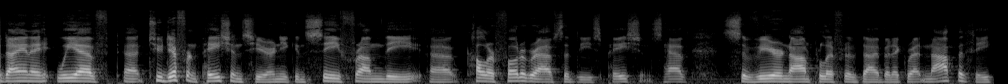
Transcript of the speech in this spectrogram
Diana, we have uh, two different patients here, and you can see from the uh, color photographs that these patients have severe nonproliferative diabetic retinopathy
